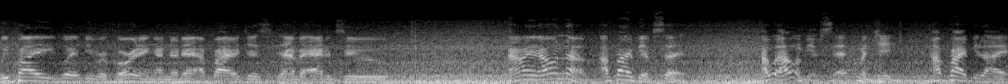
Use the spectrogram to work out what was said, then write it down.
We probably wouldn't be recording, I know that. I'd probably just have an attitude. I don't, I don't know. I'd probably be upset. I I wouldn't be upset. I'm a G. I'd probably be like,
